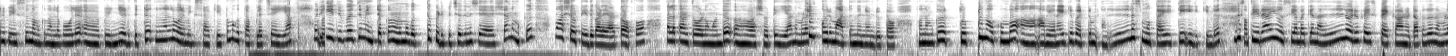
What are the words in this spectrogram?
ഒരു പീസ് നമുക്ക് നല്ലപോലെ പിഴിഞ്ഞെടുത്തിട്ട് നല്ലപോലെ മിക്സാക്കിയിട്ട് മുഖത്ത് അപ്ലൈ ചെയ്യാം. ഒരു ഇരുപത് മിനിറ്റൊക്കെ നമ്മൾ മുഖത്ത് പിടിപ്പിച്ചതിന് ശേഷം നമുക്ക് വാഷ് ഔട്ട് ചെയ്ത് കളയാം കേട്ടോ അപ്പോൾ നല്ല തണുത്ത വെള്ളം കൊണ്ട് വാഷ് ഔട്ട് ചെയ്യുക നമ്മൾ ഒരു മാറ്റം തന്നെ ഉണ്ട് കേട്ടോ അപ്പോൾ നമുക്ക് തൊട്ട് നോക്കുമ്പോൾ അറിയാനായിട്ട് പറ്റും. നല്ല സ്മൂത്തായിട്ട് ഇരിക്കുന്നുണ്ട്. ഇത് സ്ഥിരമായി യൂസ് ചെയ്യാൻ പറ്റിയ നല്ലൊരു ഫേസ് പാക്കാണ് കേട്ടോ അപ്പോൾ നമ്മൾ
